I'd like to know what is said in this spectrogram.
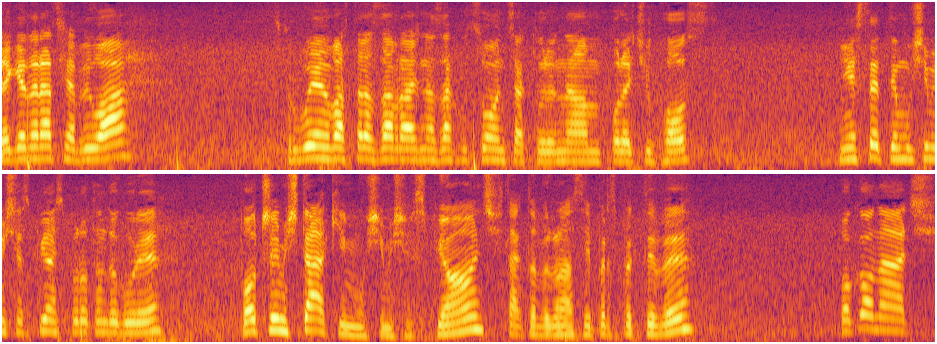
Regeneracja była. Spróbujemy Was teraz zabrać na zachód słońca, który nam polecił host. Niestety musimy się spiąć z powrotem do góry. Po czymś takim musimy się wspiąć. Tak to wygląda z tej perspektywy. Pokonać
